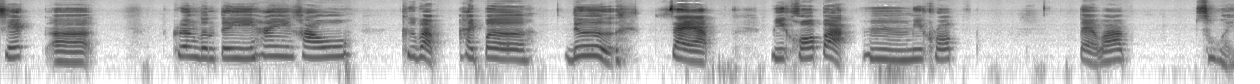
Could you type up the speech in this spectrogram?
เช็คเอ่อเครื่องดนตรีให้เขาคือแบบไฮเปอร์ดื้อแสบ มีครบอะ อืม มีครบ แต่ว่าสวย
